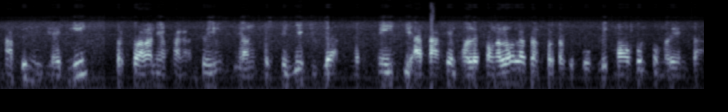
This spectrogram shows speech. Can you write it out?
tetapi menjadi persoalan yang sangat serius yang mestinya juga mesti diatasi oleh pengelola transportasi publik maupun pemerintah.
